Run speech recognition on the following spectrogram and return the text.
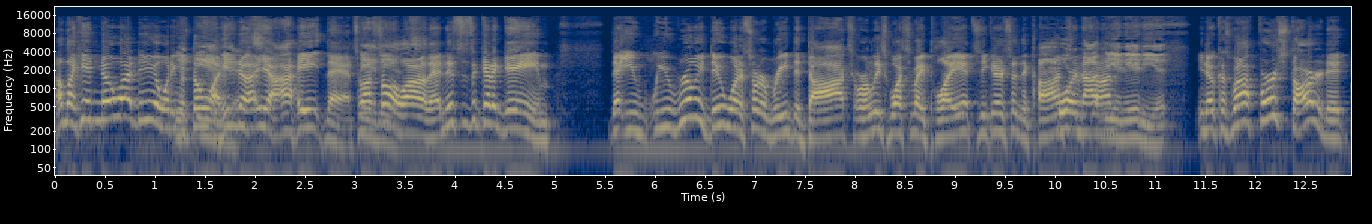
I'm like, he had no idea what he was Yeah, doing. He know, yeah, I hate that. So I saw a lot of that. And this is the kind of game that you you really do want to sort of read the docs or at least watch somebody play it so you can understand the concept. or not be an idiot. You know, because when I first started it,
